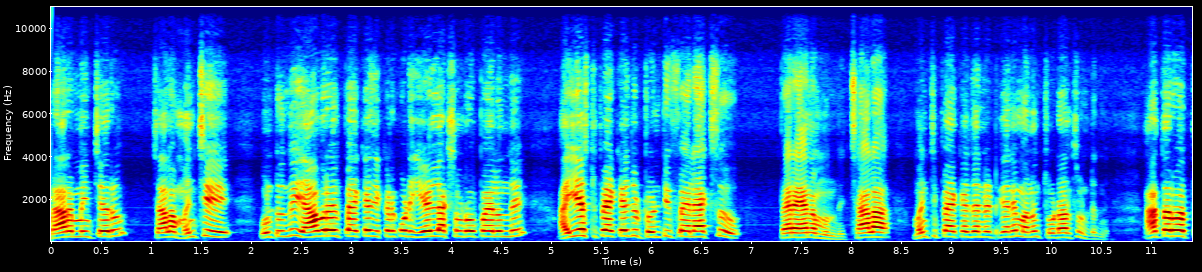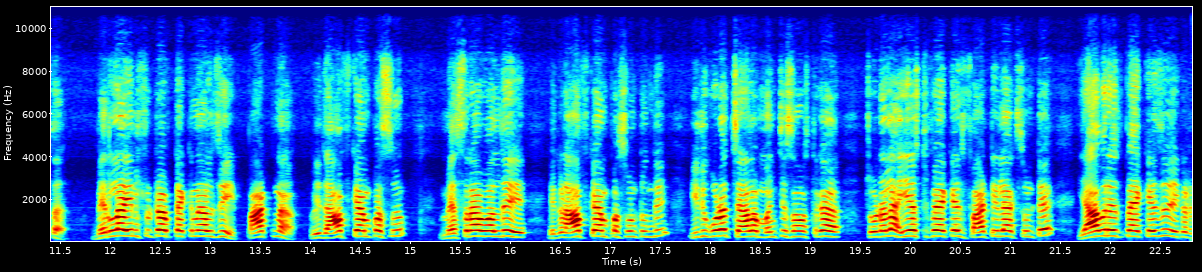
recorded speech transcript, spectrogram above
ప్రారంభించారు. చాలా మంచి ఉంటుంది. యావరేజ్ ప్యాకేజ్ ఇక్కడ కూడా ఏడు లక్షల రూపాయలు ఉంది highest package twenty five lakhs per ఉంది చాలా మంచి ప్యాకేజ్ అన్నట్టుగానే మనం చూడాల్సి ఉంటుంది. ఆ తర్వాత Birla institute of technology Patna with off campus Mesra వాళ్ళది ఇక్కడ ఆఫ్ క్యాంపస్ ఉంటుంది. ఇది కూడా చాలా మంచి సంస్థగా చూడాలి. హైయెస్ట్ ప్యాకేజ్ ఫార్టీ ల్యాక్స్ ఉంటే యావరేజ్ ప్యాకేజ్ ఇక్కడ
